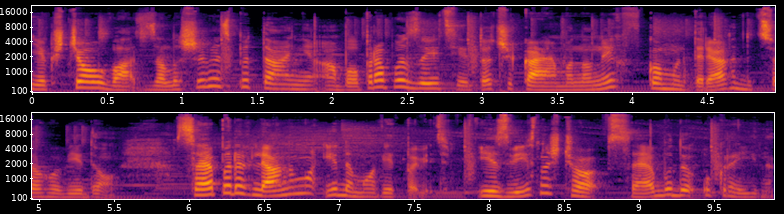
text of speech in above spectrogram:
Якщо у вас залишились питання або пропозиції, то чекаємо на них в коментарях до цього відео. Все переглянемо і дамо відповідь. І звісно, що все буде Україна.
